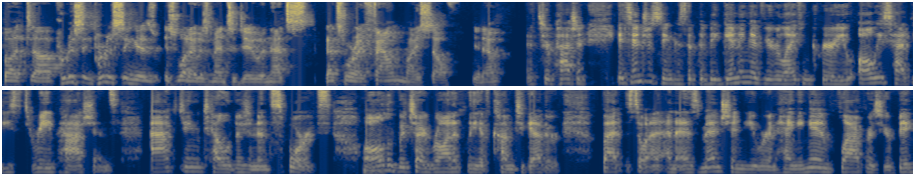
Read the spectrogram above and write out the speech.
but uh, producing producing is is what I was meant to do, and that's that's where I found myself. You know. It's your passion. It's interesting because at the beginning of your life and career, you always had these three passions acting, television, and sports, mm. all of which ironically have come together. But so, and as mentioned, you were in Hanging In, Flappers. Your big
